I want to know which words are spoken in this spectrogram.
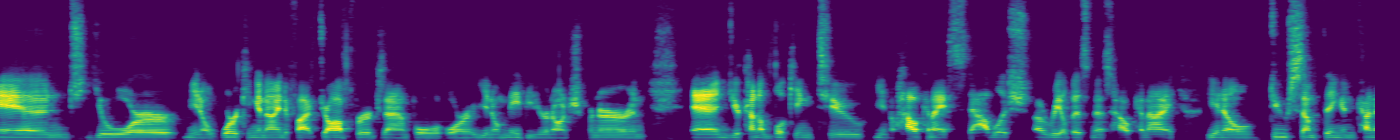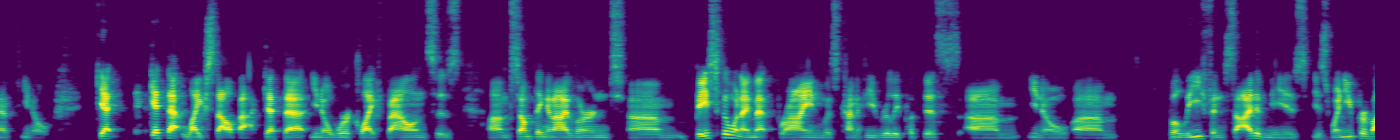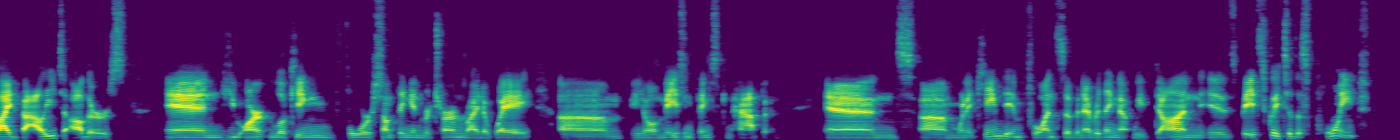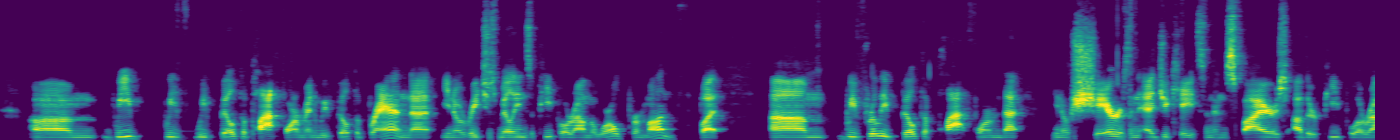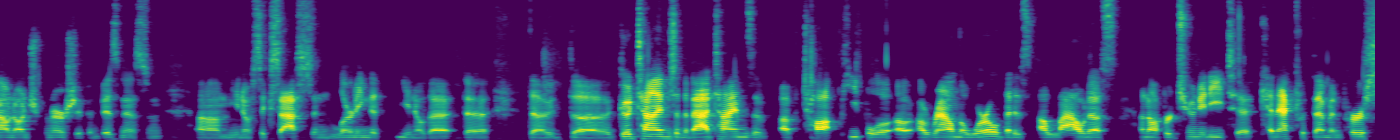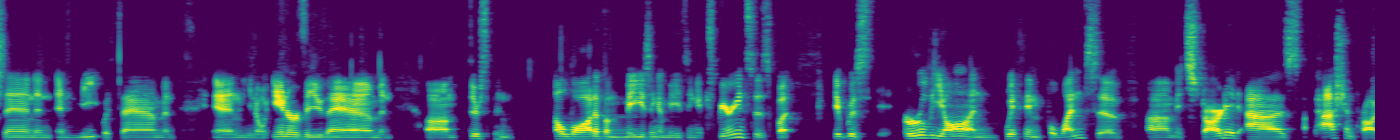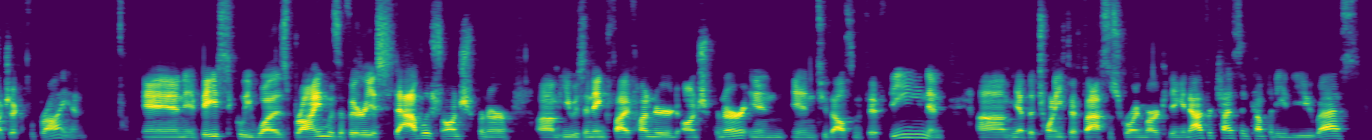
and you're you know working a nine to five job for example or you know maybe you're an entrepreneur and and you're kind of looking to you know how can i establish a real business? How can i you know do something and kind of you know get get that lifestyle back get that you know work life balance is um, something that i learned um, basically when i met brian was kind of he really put this um, you know um, belief inside of me is is when you provide value to others and you aren't looking for something in return right away um, you know amazing things can happen. And um, when it came to Influencive and everything that we've done is basically to this point um, we've we've we've built a platform and we've built a brand that you know reaches millions of people around the world per month. But um, we've really built a platform that you know shares and educates and inspires other people around entrepreneurship and business and um, you know success and learning that you know the the the the good times and the bad times of, of top people around the world that has allowed us an opportunity to connect with them in person and, and meet with them and and you know interview them and um, there's been a lot of amazing amazing experiences but it was early on with Influencive um, it started as a passion project for brian and it basically was Brian was a very established entrepreneur. Um, he was an Inc. 500 entrepreneur in in 2015, and um, he had the 25th fastest growing marketing and advertising company in the U.S.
